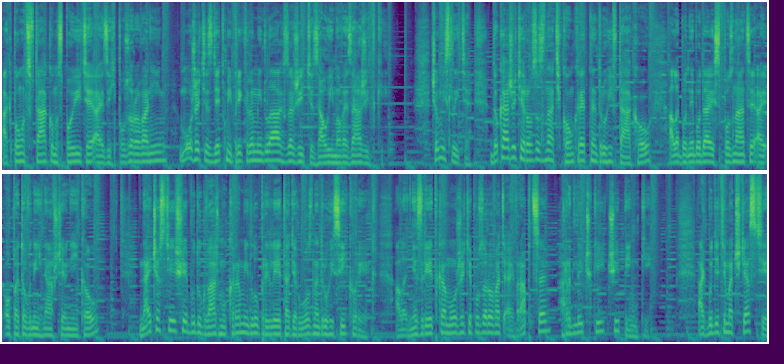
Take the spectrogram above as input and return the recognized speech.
Ak pomoc vtákom spojíte aj s ich pozorovaním, môžete s deťmi pri krmidlách zažiť zaujímavé zážitky. Čo myslíte? Dokážete rozoznať konkrétne druhy vtákov, alebo nebodaj spoznáte aj opätovných návštevníkov? Najčastejšie budú k vášmu krmidlu prilietať rôzne druhy síkoriek, ale nezriedka môžete pozorovať aj vrabce, hrdličky či pinky. Ak budete mať šťastie,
